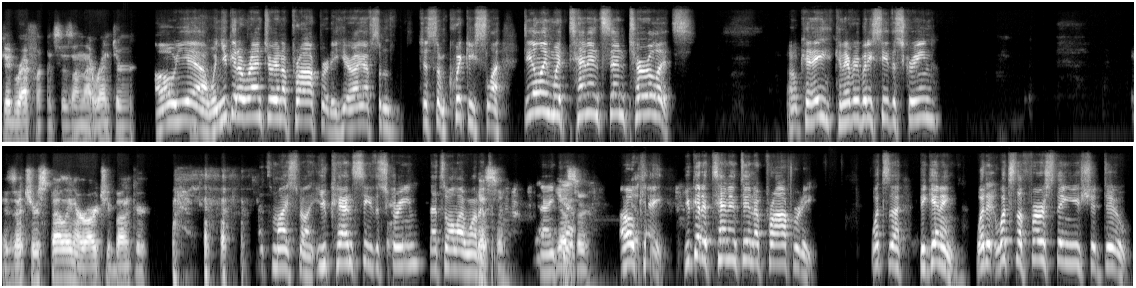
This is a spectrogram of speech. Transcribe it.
good references on that renter. Oh yeah, when you get a renter in a property, here I have some just some quickie slide dealing with tenants and turlets. Okay, can everybody see the screen? Is that your spelling or Archie Bunker? That's my spelling. You can see the screen. That's all I wanted. Yes, sir. Thank Yes, you. sir. Okay, you get a tenant in a property. What's the beginning? What what's the first thing you should do?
